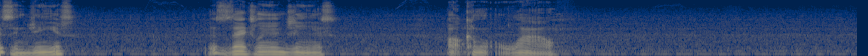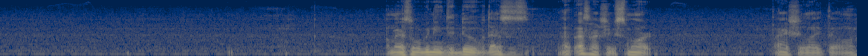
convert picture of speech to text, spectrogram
This is ingenious. This is actually ingenious. Oh, come on. Wow. I mean, that's what we need to do, but that's that's actually smart. I actually like that one.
